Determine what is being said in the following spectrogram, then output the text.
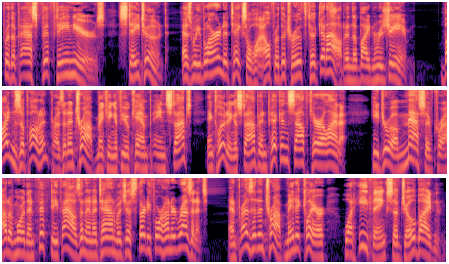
for the past 15 years. Stay tuned. As we've learned, it takes a while for the truth to get out in the Biden regime. Biden's opponent, President Trump, making a few campaign stops, including a stop in Pickens, South Carolina. He drew a massive crowd of more than 50,000 in a town with just 3,400 residents and President Trump made it clear what he thinks of Joe Biden.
